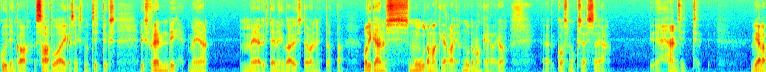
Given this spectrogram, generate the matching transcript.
kuitenkaan saatu aikaiseksi, mutta sitten yksi, yksi frendi, meidän, meidän yhteinen hyvä ystävä, niin tota, oli käynyt muutaman kerran, muutaman kerran jo kosmoksessa ja hän sitten vielä,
